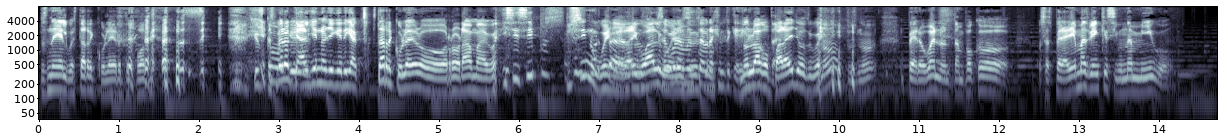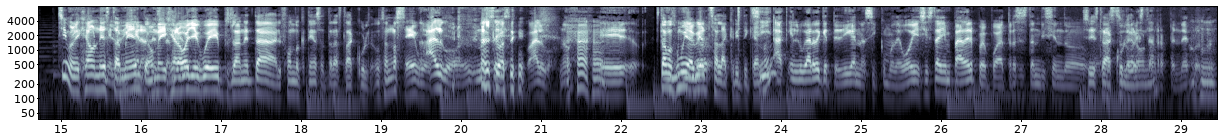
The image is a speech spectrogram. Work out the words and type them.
pues Nel, güey, está reculero tu podcast. Sí. Es Espero que... alguien no llegue y diga, está reculero Rorama, güey. Y sí, sí, pues. Pues ¿qué sí, no, güey, me da igual, güey. Seguramente habrá gente que no diga, lo hago para ellos, güey. No, pues no. Pero bueno, tampoco. O sea, esperaría más bien que si un amigo. Sí, me lo dijera honestamente. dijera o me dijera, oye, güey, pues la neta, el fondo que tienes atrás está cool. O sea, no sé, güey. Algo, no Algo sé. así. o Algo, ¿no? Ajá, ajá. Eh, Estamos muy abiertos a la crítica, Sí, ¿no? a- en lugar de que te digan así como de, oye, sí está bien padre, pero por atrás están diciendo. Sí, está "Estos culero, Están ¿no?" re pendejos, Ujú. ¿no?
